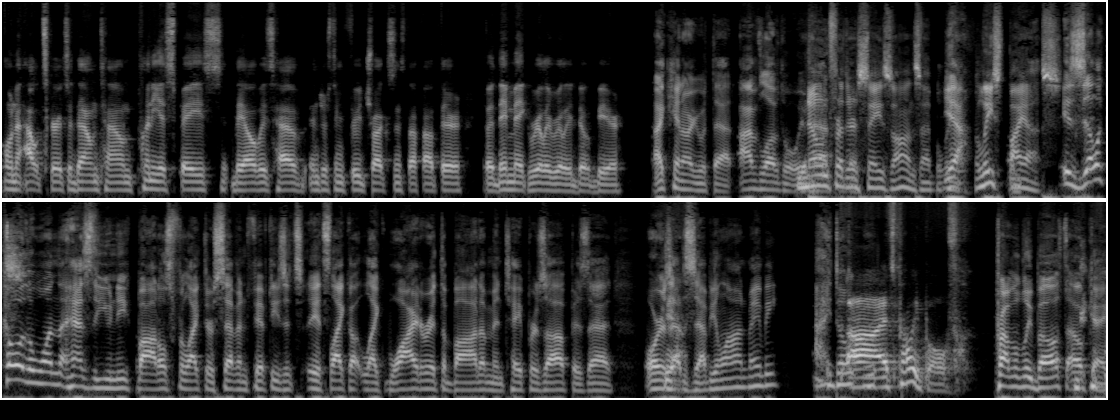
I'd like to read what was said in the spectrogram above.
on the outskirts of downtown, plenty of space. They always have interesting food trucks and stuff out there, but they make really, really dope beer. I can't argue with that. I've loved what we've known had for their saisons i believe Yeah. at least by us Is Zillicoa the one that has the unique bottles for like their 750s? It's it's like a, like wider at the bottom and tapers up. Is that or is Yeah. that Zebulon maybe? i don't Uh, it's probably both. Probably both. Okay,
